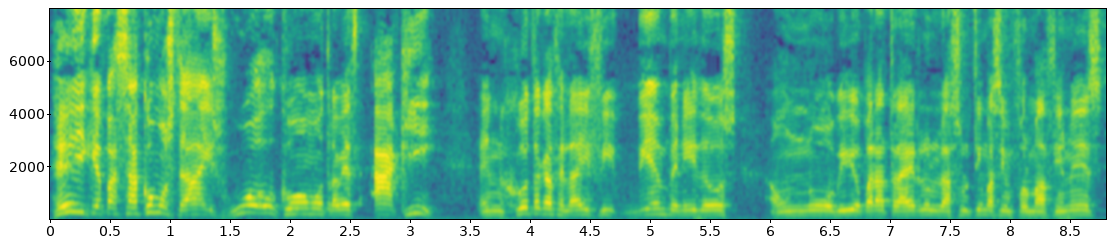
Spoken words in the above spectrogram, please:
Hey, ¿qué pasa? ¿Cómo estáis? Welcome otra vez aquí en JKC Life y bienvenidos a un nuevo vídeo para traeros las últimas informaciones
